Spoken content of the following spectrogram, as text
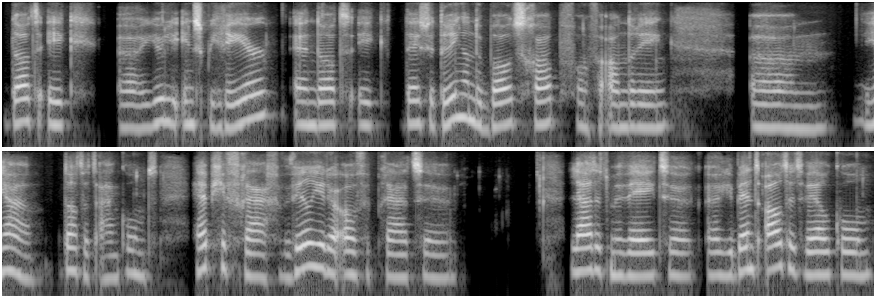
dat ik uh, jullie inspireer en dat ik deze dringende boodschap van verandering, um, ja, dat het aankomt. Heb je vragen? Wil je erover praten? Laat het me weten. Uh, je bent altijd welkom.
